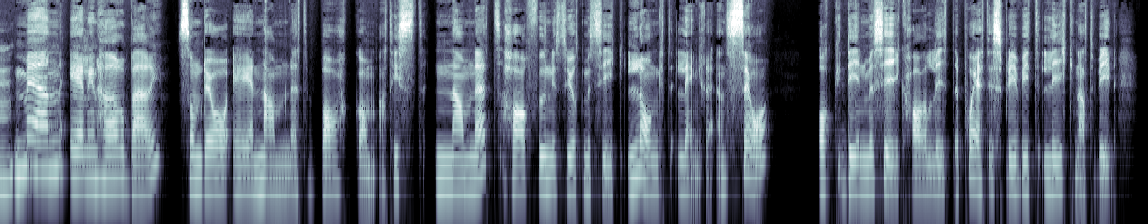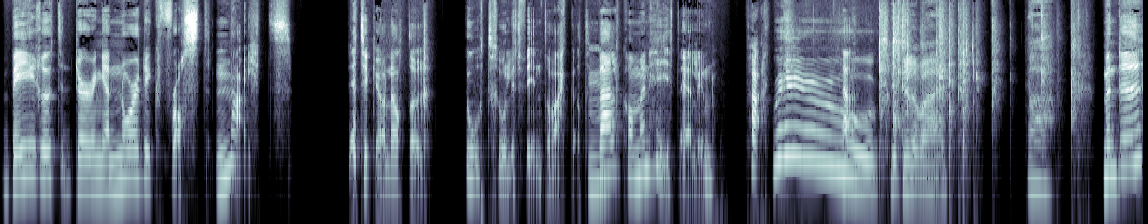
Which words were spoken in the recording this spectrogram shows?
Mm. Men Elin Hörberg, som då är namnet bakom artistnamnet, har funnits och gjort musik långt längre än så. Och din musik har lite poetiskt blivit liknat vid Beirut during a Nordic Frost Night. Det tycker jag låter otroligt fint och vackert. Mm. Välkommen hit Elin. Tack, Woohoo! kul att vara här. Ah. Men du,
